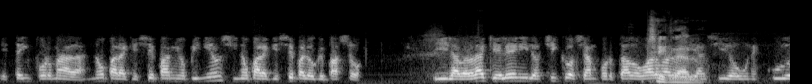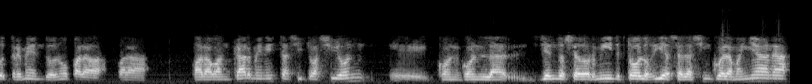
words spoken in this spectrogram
esté informada, no para que sepa mi opinión, sino para que sepa lo que pasó. Y la verdad que Eleni y los chicos se han portado bárbaros y han sido un escudo tremendo, ¿no? Para, para, para bancarme en esta situación, eh, con, con la, yéndose a dormir todos los días a las 5 de la mañana,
